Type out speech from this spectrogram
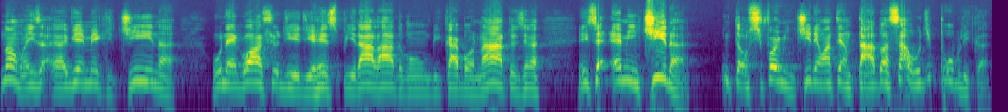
Não, mas a ivermectina, o negócio de, de respirar lá com bicarbonato, isso é, é mentira. Então, se for mentira, é um atentado à saúde pública.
